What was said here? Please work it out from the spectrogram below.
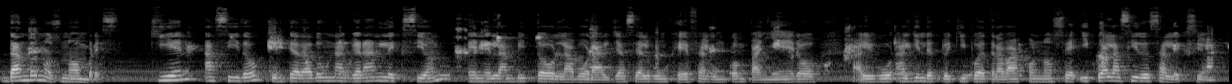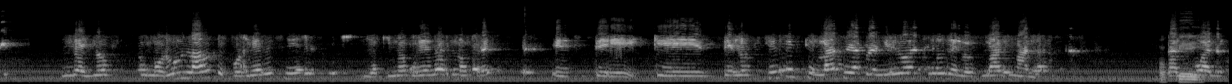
dándonos nombres. ¿Quién ha sido quien te ha dado una gran lección en el ámbito laboral, ya sea algún jefe, algún compañero, algún, alguien de tu equipo de trabajo, no sé, y cuál ha sido esa lección? Mira, yo por un lado te podría decir, y aquí no voy a dar nombres, este, que de los jefes que más he aprendido han sido de los más malos. Tal cual.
